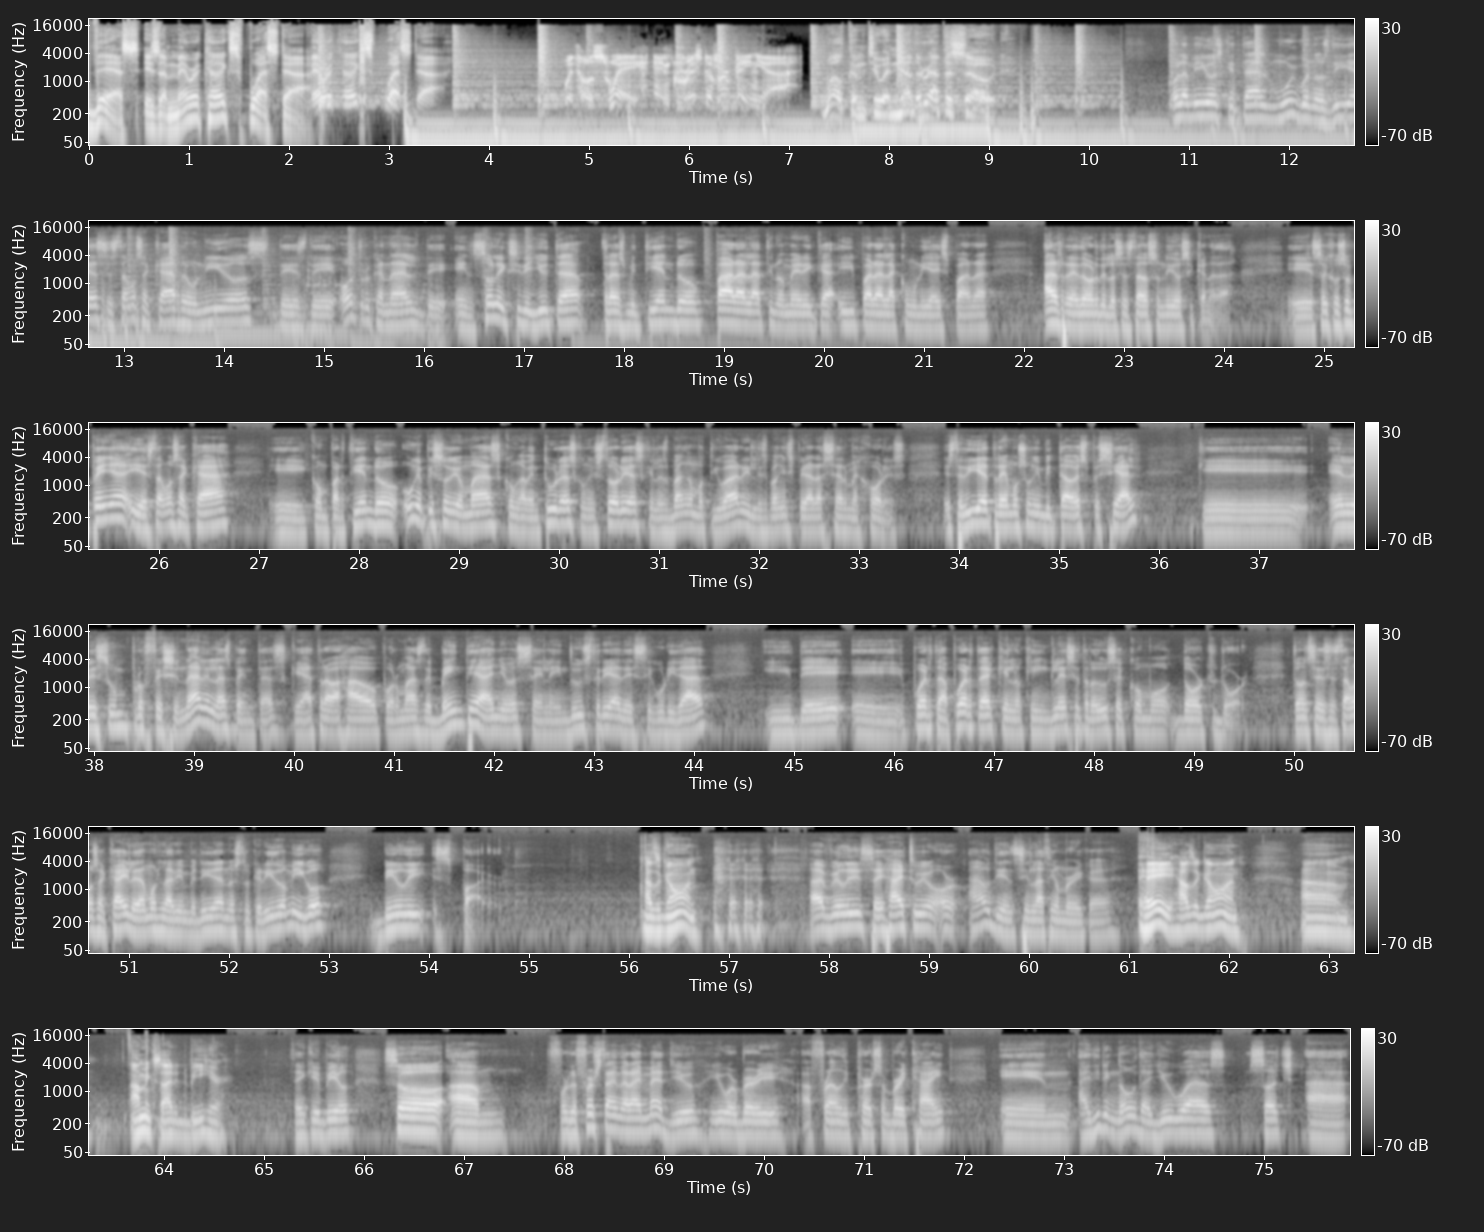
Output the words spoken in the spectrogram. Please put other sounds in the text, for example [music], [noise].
This is America Expuesta. America Expuesta. with Josue and Christopher Peña. Welcome to another episode. Hola amigos, ¿qué tal? Muy buenos días. Estamos acá reunidos desde otro canal de en Salt Lake City, Utah, transmitiendo para Latinoamérica y para la comunidad hispana alrededor de los Estados Unidos y Canadá. Eh, soy Josué Peña y estamos acá eh, compartiendo un episodio más con aventuras, con historias que les van a motivar y les van a inspirar a ser mejores. Este día traemos un invitado especial que él es un profesional en las ventas que ha trabajado por más de 20 años en la industria de seguridad y de eh, puerta a puerta, que en lo que en inglés se traduce como door to door. Entonces estamos acá y le damos la bienvenida a nuestro querido amigo Billy Spire. How's it going? [laughs] I really say hi to your audience in Latin America. Hey, how's it going? Um, I'm excited to be here. Thank you, Bill. So, um, for the first time that I met you, you were very a friendly person, very kind, and I didn't know that you was such a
